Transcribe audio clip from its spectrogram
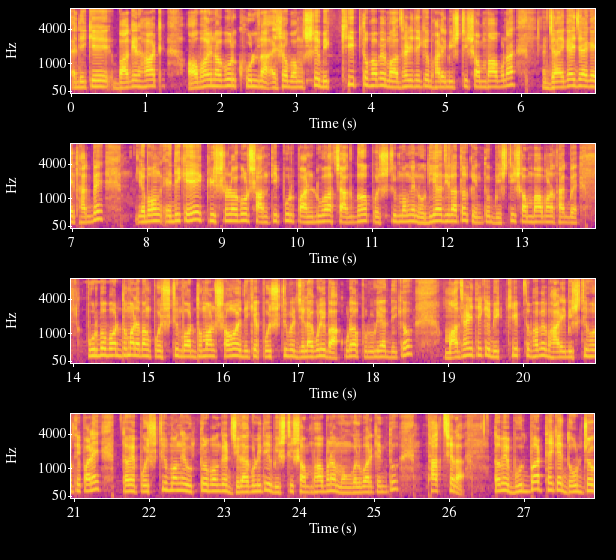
এদিকে বাগেরহাট, অভয়নগর, খুলনা এসব অংশে বিক্ষিপ্তভাবে মাঝারি থেকে ভারী বৃষ্টির সম্ভাবনা জায়গায় জায়গায় থাকবে। এবং এদিকে কৃষ্ণনগর, শান্তিপুর, পান্ডুয়া, চাকদহ পশ্চিমবঙ্গে নদিয়া জেলাতেও কিন্তু বৃষ্টির সম্ভাবনা থাকবে। পূর্ব বর্ধমান এবং পশ্চিম বর্ধমান সহ এদিকে পশ্চিমের জেলাগুলি বাঁকুড়া, পুরুলিয়ার দিকেও মাঝারি থেকে বিক্ষিপ্তভাবে ভারী বৃষ্টি হতে পারে। তবে পশ্চিমবঙ্গের উত্তরবঙ্গের জেলাগুলিতে বৃষ্টির সম্ভাবনা মঙ্গলবার কিন্তু থাকছে না। তবে বুধবার থেকে দুর্যোগ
